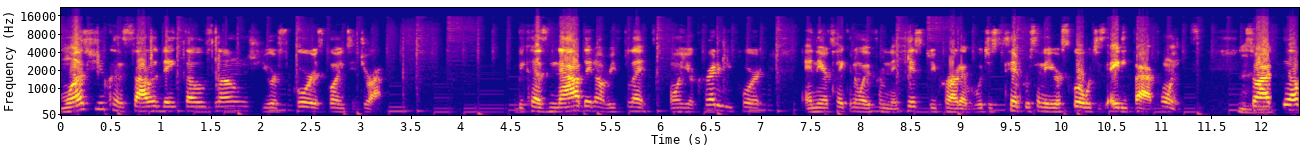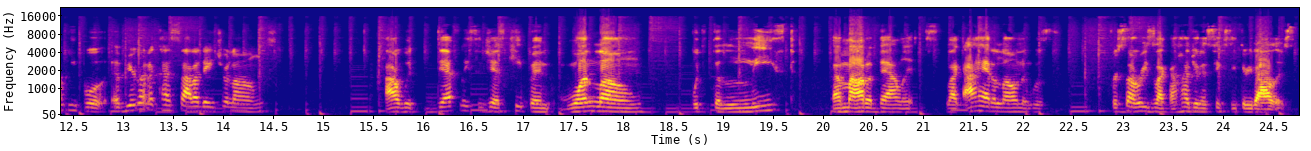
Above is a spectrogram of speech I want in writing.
Once you consolidate those loans, your score is going to drop because now they don't reflect on your credit report and they're taken away from the history part of it, which is 10% of your score, which is 85 points. Mm-hmm. So I tell people if you're going to consolidate your loans, I would definitely suggest keeping one loan with the least amount of balance. Like I had a loan that was for some reason like $163.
